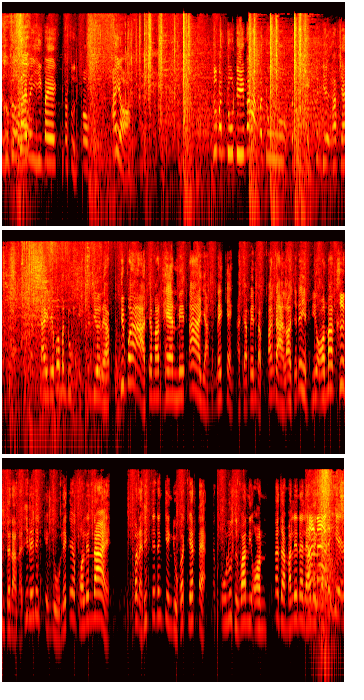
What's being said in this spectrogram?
Go, go, สไลด์ไป go. ยิงไปกระสุนตก ใช่หรอ คือมันดูดีมาก มันดู มันดูเก่งขึ้นเยอะครับแชทจากใจเลยว่ามันดูเก่งขึ้นเยอะเลยครับ คิดว่าอาจจะมาแทนเมตาอย่างในแข่งอาจจะเป็นแบบบางด่านเราอาจจะได้เห็นนีออนมากขึ้น แต่ด่านไหนที่เล่นยังเก่งอยู่เล็กก็ยังพอเล่นได้วันไหนที่เจ็ดยังเก่งอยู่ก็เจ็ดแหละ แต่กูรู้สึกว่านีออนน่าจะมาเล่นได้แล้วใน I'm แข่ง out of here.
